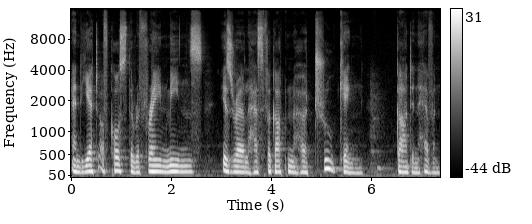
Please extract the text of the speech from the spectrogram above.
and yet, of course, the refrain means Israel has forgotten her true king, God in heaven.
